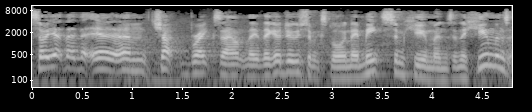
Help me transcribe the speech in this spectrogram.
So yeah, the, um, Chuck breaks out. They, they go do some exploring. They meet some humans, and the humans.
